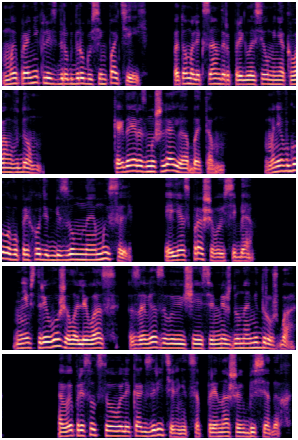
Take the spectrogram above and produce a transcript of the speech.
мы прониклись друг другу симпатией. Потом Александр пригласил меня к вам в дом. Когда я размышляю об этом, мне в голову приходит безумная мысль, и я спрашиваю себя, не встревожила ли вас завязывающаяся между нами дружба? Вы присутствовали как зрительница при наших беседах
